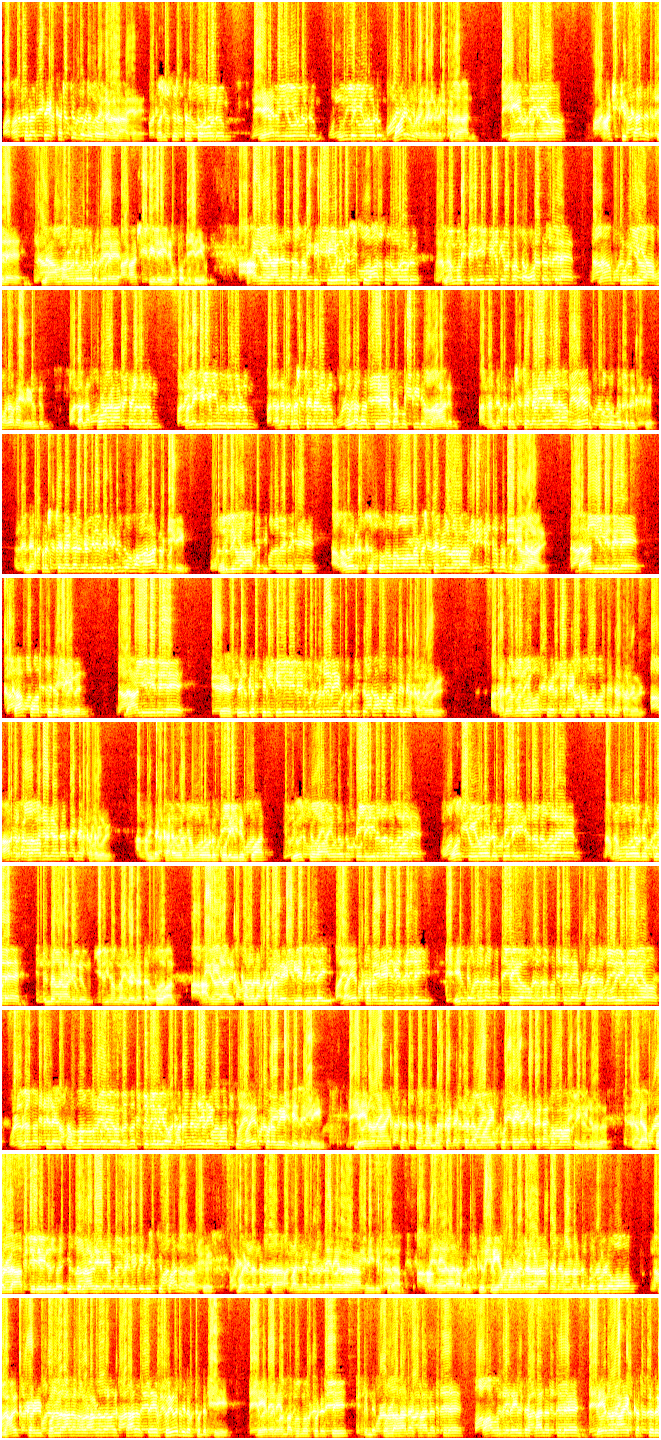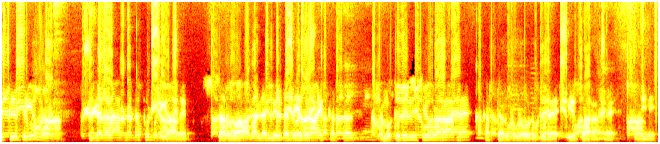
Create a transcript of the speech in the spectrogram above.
வசனத்தை கற்றுக்கொள்ளுபவர்களாக பரிசுத்தத்தோடும் நேர்மையோடும் உண்மையோடும் வாழ்கிறவர்களுக்கு தான் தேவனுடைய ஆட்சி காலத்திலே நாம் அவரோடு கூட ஆட்சியில இருப்ப முடியும் ஆகையால் அந்த நம்பிக்கையோடு விசுவாசத்தோடு நமக்கு நியமிக்கப்பட்ட ஓட்டத்தில நாம் பொறுமையாக ஓட வேண்டும் பல போராட்டங்களும் பல இடையூறுகளும் பல பிரச்சனைகளும் உலகத்திலே நமக்கு இருந்தாலும் அந்த பிரச்சனைகளை எல்லாம் மேற்கொள்ளுவதற்கு இந்த பிரச்சனைகள் நடுவில் விழுந்து போகாதபடி உறுதியாக நிற்பதற்கு அவருக்கு சொந்தமான ஜனங்களாக இருக்கிறபடினால் தானியலிலே காப்பாற்றின தேவன் தானியலிலே சிங்கத்தின் கிளியில் இருந்து விடுதலை கொடுத்து காப்பாற்றின கடவுள் அதே போல யோசேப்பினை காப்பாற்றின கடவுள் ஆபிரகாமின் இடத்தின கடவுள் அந்த கடவுள் நம்மோடு கூட இருப்பார் யோசுவாயோடு கூட இருந்தது நம்மோடு கூட இந்த நாளிலும் இரு நம்மை நடத்துவார். ஆகையால் கவலைப்பட வேண்டியதில்லை பயப்பட வேண்டியதில்லை. இந்த உலகத்தையோ உலகத்திலே கொள்ள நோய்களையோ உலகத்திலே சம்பவங்களையோ விபத்துகளையோ மரணங்களை பார்த்து பயப்பட வேண்டியதில்லை. தேவனாய் கத்து நம்ம கடக்கலமாய் கொட்டையாய் கடகமாக இருந்து எல்லா பொல்லாப்பில் இருந்து இந்த நாளிலே நம்மை விடுவித்து பாதுகாத்து வழி நடத்த வல்லமையுள்ள தேவனாக இருக்கிறார் ஆகையால் அவருக்கு பிரியமானவர்களாக நாம் நடந்து கொள்ளுவோம் நாட்கள் பொல்லாதவர்களானதால் காலத்தை பிரயோஜனப்படுத்தி தேவனை மகிமப்படுத்தி இந்த பொல்லாத காலத்திலே பாவம் நிறைந்த காலத்திலே தேவனாய் கர்த்தருக்கு பிரியமான பிள்ளைகளாக நடக்கும்படியாக சர்வ வல்லமையுள்ள தேவனாய் கர்த்தர் நமக்கு உதவி செய்வாராக கர்த்தர் உங்களோடு கூட இருப்பாராக ஆமே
